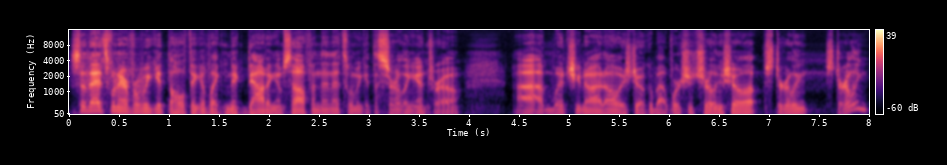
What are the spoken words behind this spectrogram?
So that's whenever we get the whole thing of like Nick doubting himself, and then that's when we get the Serling intro. Um, which, you know, I'd always joke about where should Serling show up? Serling? Serling?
